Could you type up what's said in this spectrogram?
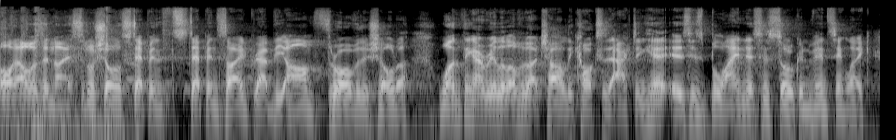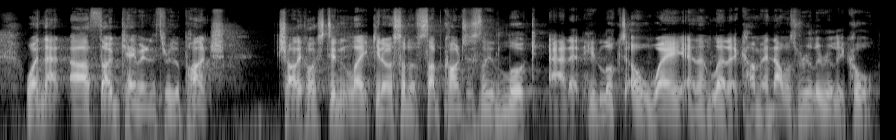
Oh, that was a nice little shoulder. Step in, step inside, grab the arm, throw over the shoulder. One thing I really love about Charlie Cox's acting here is his blindness is so convincing. Like when that uh, thug came in and threw the punch, Charlie Cox didn't like you know sort of subconsciously look at it. He looked away and then let it come in. That was really really cool.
